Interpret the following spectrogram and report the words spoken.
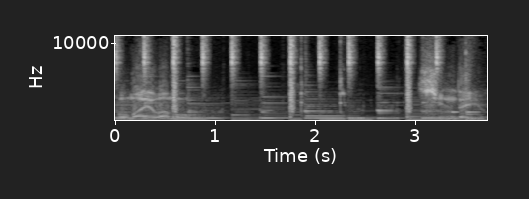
お前はもう死んでいる。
